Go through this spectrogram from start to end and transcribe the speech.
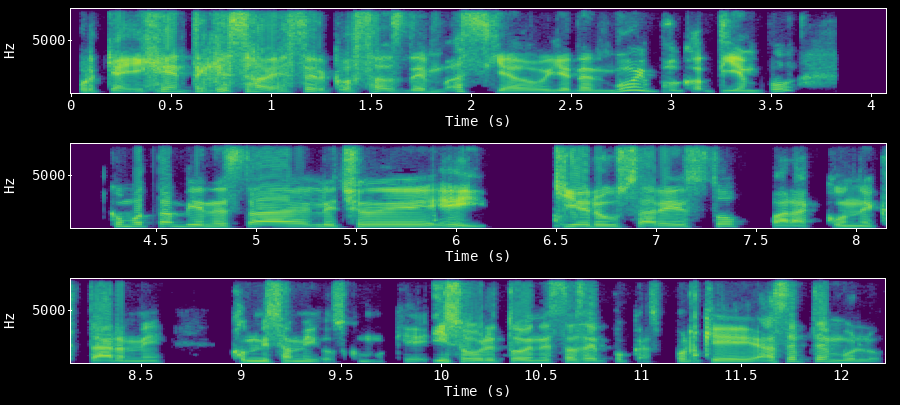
porque hay gente que sabe hacer cosas demasiado bien en muy poco tiempo, como también está el hecho de, hey, quiero usar esto para conectarme con mis amigos, como que, y sobre todo en estas épocas, porque aceptémoslo,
